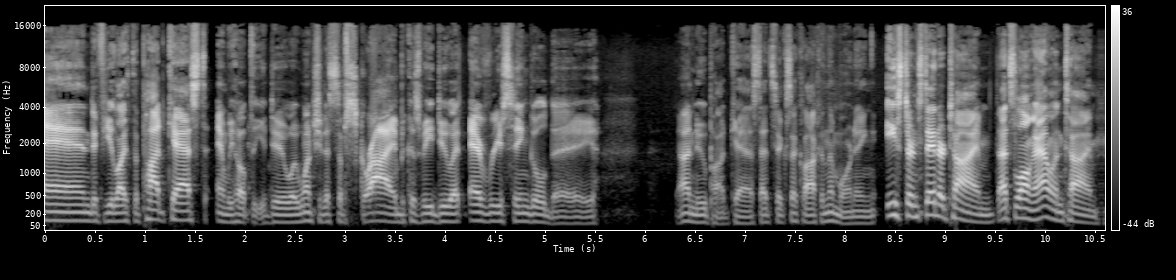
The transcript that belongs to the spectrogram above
And if you like the podcast, and we hope that you do, we want you to subscribe because we do it every single day. A new podcast at six o'clock in the morning, Eastern Standard Time. That's Long Island time.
